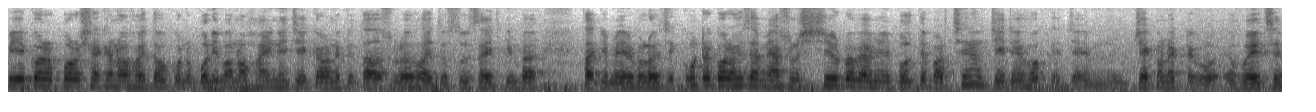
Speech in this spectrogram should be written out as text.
বিয়ে করার পর সেখানে হয়তো কোনো বনিবনা হয়নি, যে কারণে কিন্তু আসলে হয়তো সুইসাইড কিংবা তাকে মেরে ফেলা হয়েছে। কোনটা করা হয়েছে, আমি আসলে শিওরভাবে আমি বলতে পারছি না, যেটাই হোক, যে কোনো একটা হয়েছে।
